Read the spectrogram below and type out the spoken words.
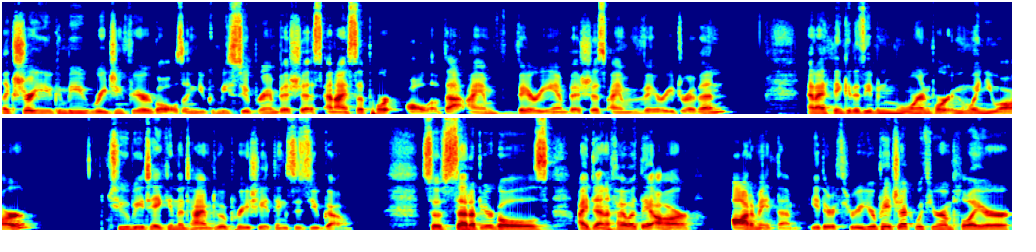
Like, sure, you can be reaching for your goals and you can be super ambitious, and I support all of that. I am very ambitious, I am very driven. And I think it is even more important when you are to be taking the time to appreciate things as you go. So set up your goals, identify what they are, automate them either through your paycheck with your employer.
